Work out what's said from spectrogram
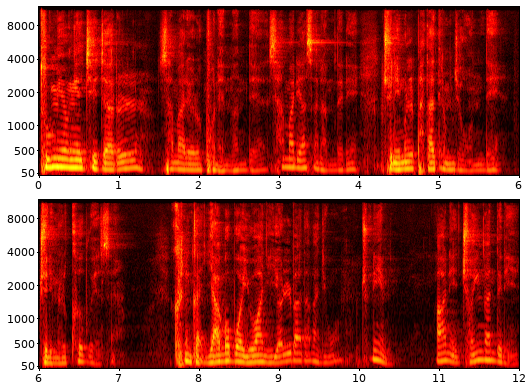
두 명의 제자를 사마리아로 보냈는데 사마리아 사람들이 주님을 받아들이면 좋은데 주님을 거부했어요. 그러니까 야고보와 요한이 열받아 가지고 주님 아니 저 인간들이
